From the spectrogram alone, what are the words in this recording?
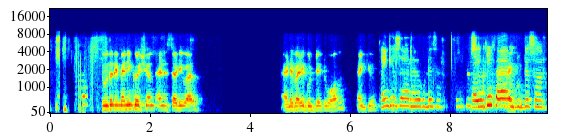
do the remaining question and study well. And a very good day to all. Thank you. Thank you, sir. Have a good day, sir. Thank you, Thank you, sir. Have a good day, sir.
